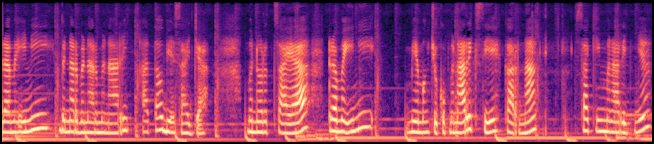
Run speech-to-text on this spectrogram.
Drama ini benar-benar menarik atau biasa aja? Menurut saya, drama ini memang cukup menarik sih karena saking menariknya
